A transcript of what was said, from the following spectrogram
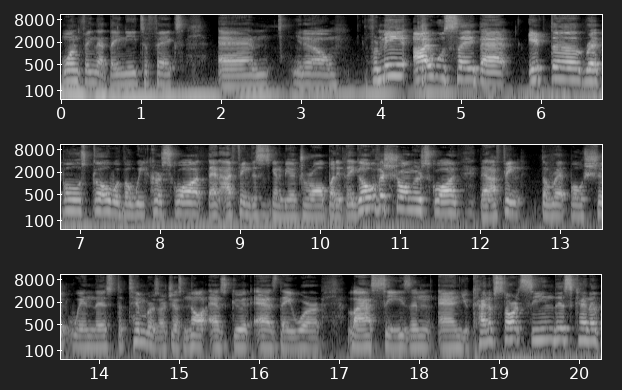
one thing that they need to fix. And you know, for me, I will say that if the Red Bulls go with a weaker squad, then I think this is going to be a draw. But if they go with a stronger squad, then I think the Red Bulls should win this. The Timbers are just not as good as they were last season. And you kind of start seeing this kind of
